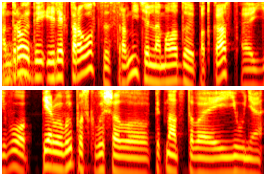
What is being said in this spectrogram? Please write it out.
Андроиды и электроовцы сравнительно молодой подкаст. Э, его первый выпуск вышел 15 июня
